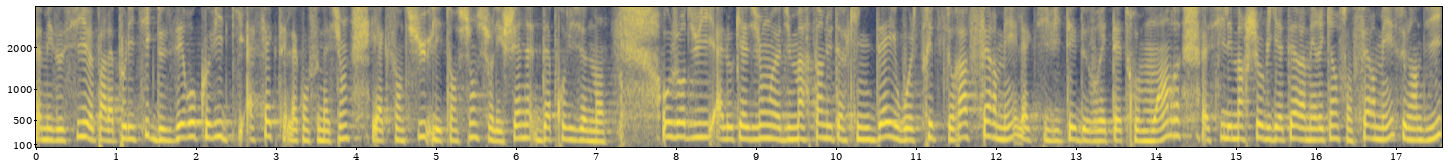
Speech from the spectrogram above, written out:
euh, mais aussi par la politique de zéro Covid qui affecte la consommation et accentue les tensions sur les chaînes d'approvisionnement. Aujourd'hui, à l'occasion du Martin Luther King Day, Wall Street sera fermée. L'activité devrait être moindre. Si les marchés obligataires américains sont fermés ce lundi,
